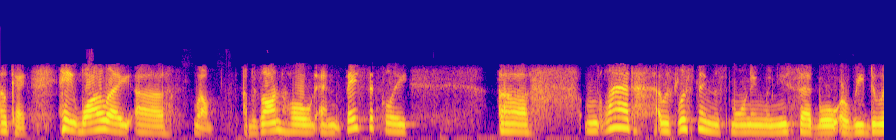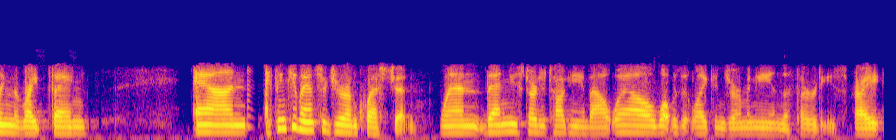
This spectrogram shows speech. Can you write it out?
Okay. Hey, while I uh well, I was on hold and basically uh I'm glad I was listening this morning when you said, "Well, are we doing the right thing?" And I think you answered your own question when then you started talking about, well, what was it like in Germany in the 30s, right?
